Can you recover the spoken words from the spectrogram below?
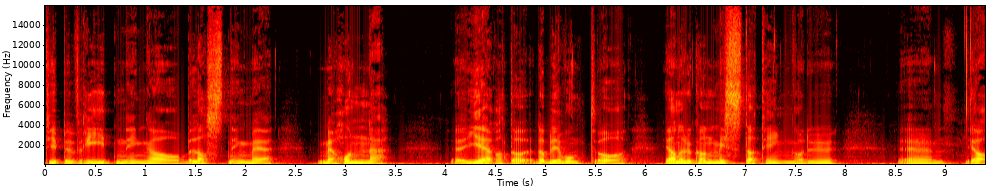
typer vridninger og belastning med, med hånda gjør at det, det, blir vondt. Og gjerne du kan miste ting, og du eh, Ja,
